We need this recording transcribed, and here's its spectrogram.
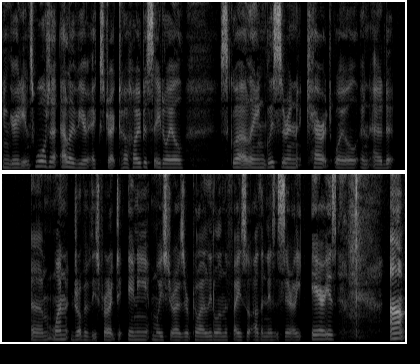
Ingredients water, aloe vera extract, jojoba seed oil, squalene, glycerin, carrot oil, and add um, one drop of this product to any moisturizer. Apply a little on the face or other necessary areas. Um,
